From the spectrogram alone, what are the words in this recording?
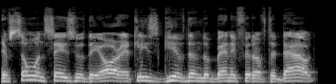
if someone says who they are, at least give them the benefit of the doubt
